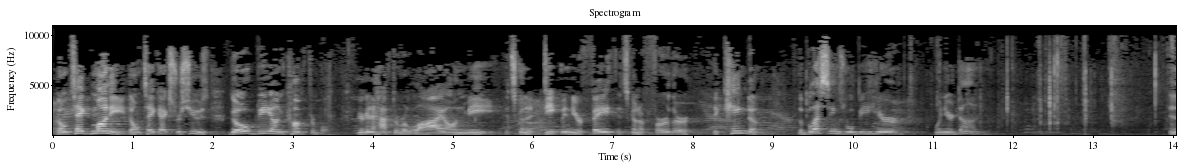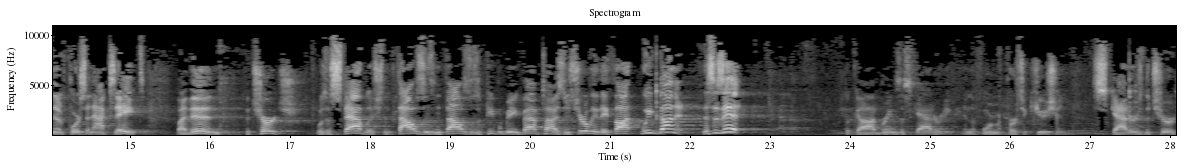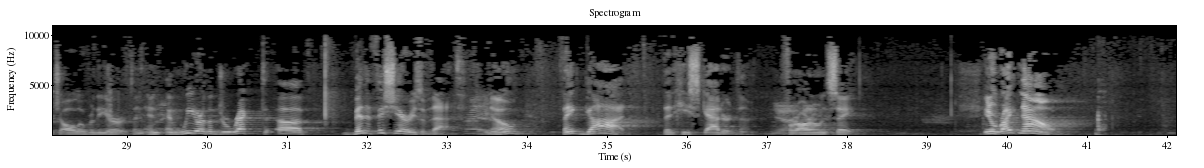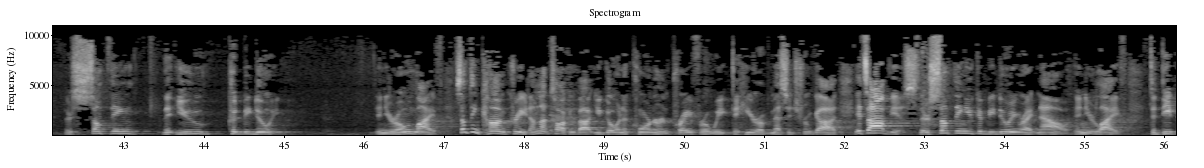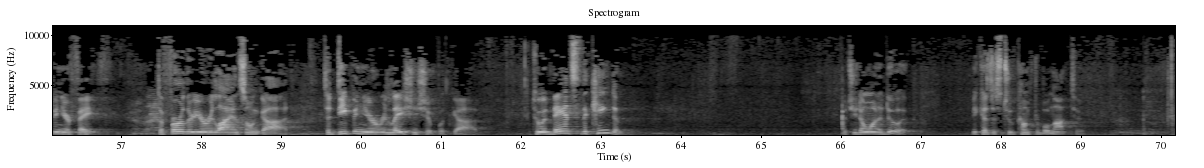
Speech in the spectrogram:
Don't take money. Don't take extra shoes. Go be uncomfortable. You're going to have to rely on me. It's going to deepen your faith. It's going to further the kingdom. The blessings will be here when you're done. And then, of course, in Acts 8, by then, the church was established and thousands and thousands of people being baptized, and surely they thought, we've done it. This is it. But God brings a scattering in the form of persecution, scatters the church all over the earth. And, and, and we are the direct uh, beneficiaries of that. You know? Thank God that He scattered them yeah. for our own sake. You know, right now, there's something that you could be doing in your own life. Something concrete. I'm not talking about you go in a corner and pray for a week to hear a message from God. It's obvious. There's something you could be doing right now in your life to deepen your faith, to further your reliance on God, to deepen your relationship with God to advance the kingdom. But you don't want to do it because it's too comfortable not to.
